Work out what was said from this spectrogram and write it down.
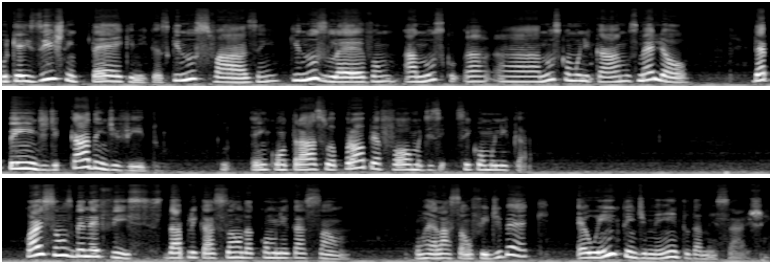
Porque existem técnicas que nos fazem, que nos levam a nos, a, a nos comunicarmos melhor. Depende de cada indivíduo encontrar a sua própria forma de se, se comunicar. Quais são os benefícios da aplicação da comunicação com relação ao feedback? É o entendimento da mensagem.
